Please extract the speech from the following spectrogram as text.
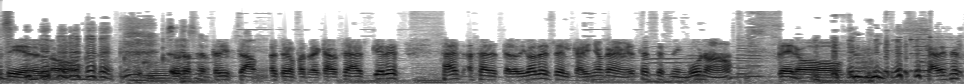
Sí, lo eurocentrista, heteropatriarcal. O sea, es que eres, ¿sabes? O sea, te lo digo desde el cariño que me mereces, que es ninguno, ¿no? Pero que a veces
